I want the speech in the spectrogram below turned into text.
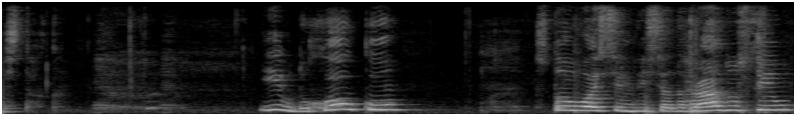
Ось так. І в духовку 180 градусів.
